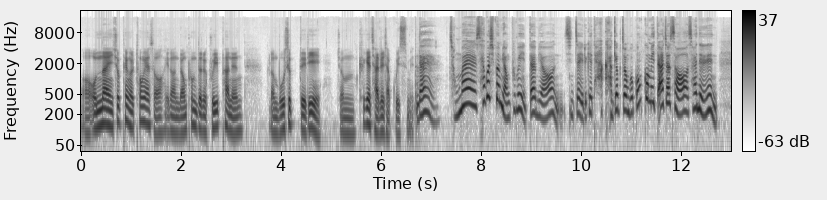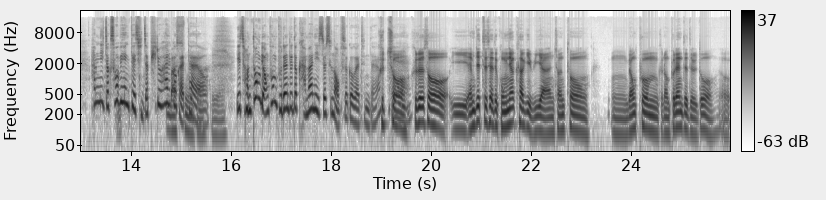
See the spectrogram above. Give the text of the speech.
어, 온라인 쇼핑을 통해서 이런 명품들을 구입하는 그런 모습들이 좀 크게 자리를 잡고 있습니다. 네. 정말 사고 싶은 명품이 있다면 진짜 이렇게 다 가격 정보 꼼꼼히 따져서 사는 합리적 소비 행태 진짜 필요할 맞습니다. 것 같아요. 예. 이 전통 명품 브랜드도 가만히 있을 수는 없을 것 같은데요. 그렇죠. 예. 그래서 이 MZ 세대 공략하기 위한 전통 음, 명품 그런 브랜드들도 어,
